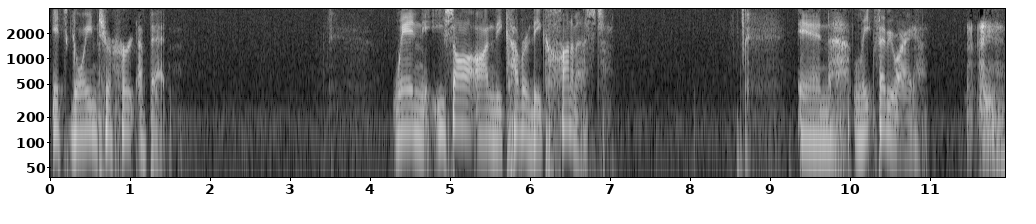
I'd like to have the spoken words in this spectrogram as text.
It's going to hurt a bit. When you saw on the cover of The Economist in late February,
